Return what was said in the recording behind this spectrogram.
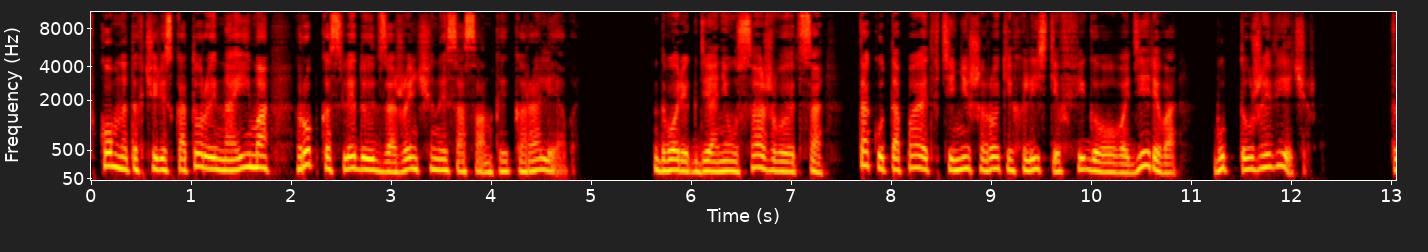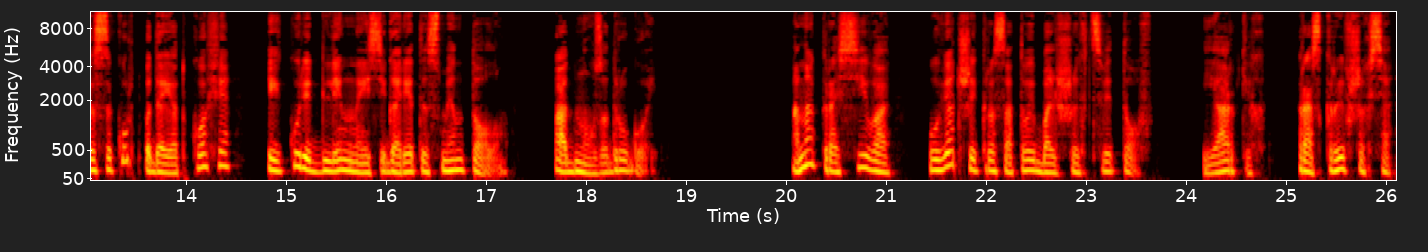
в комнатах, через которые Наима робко следует за женщиной с осанкой королевы. Дворик, где они усаживаются, так утопает в тени широких листьев фигового дерева, будто уже вечер. Тассекурт подает кофе, и курит длинные сигареты с ментолом, одну за другой. Она красива, увядшей красотой больших цветов, ярких, раскрывшихся,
